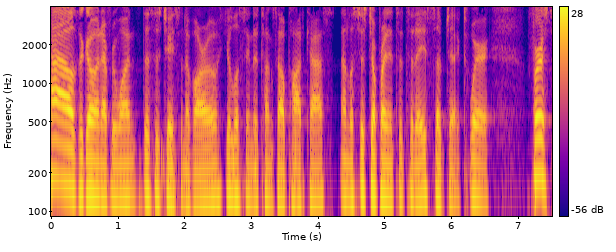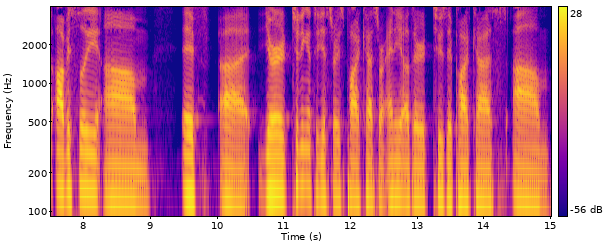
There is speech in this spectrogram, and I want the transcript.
How's it going, everyone? This is Jason Navarro. You're listening to Tongues Out Podcast, and let's just jump right into today's subject. Where first, obviously, um, if uh, you're tuning into yesterday's podcast or any other Tuesday podcast, um,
